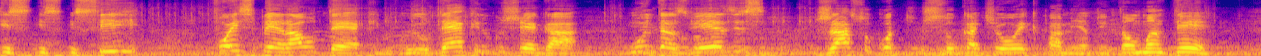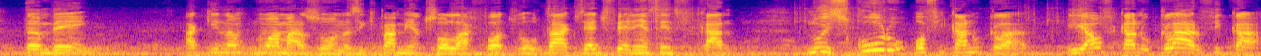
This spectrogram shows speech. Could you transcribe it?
e, e, se for esperar o técnico e o técnico chegar, muitas vezes já sucateou o equipamento. Então, manter também aqui no Amazonas equipamentos solar fotovoltaicos é a diferença entre ficar no escuro ou ficar no claro. E ao ficar no claro, ficar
